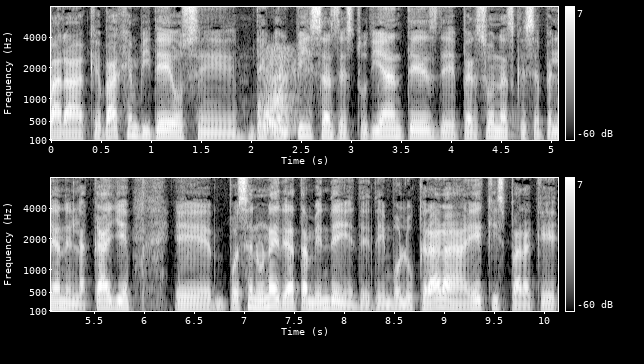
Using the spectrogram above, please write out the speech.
para que bajen videos eh, de golpizas de estudiantes, de personas que se pelean en la calle, eh, pues en una idea también de, de, involucrar a X para que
